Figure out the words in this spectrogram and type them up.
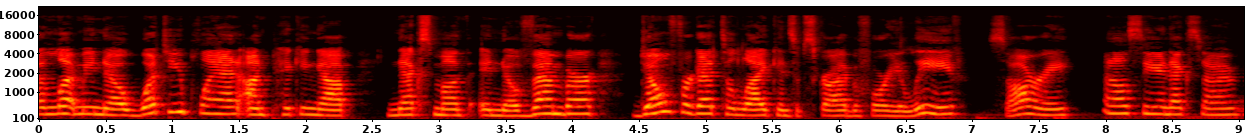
and let me know what do you plan on picking up next month in November. Don't forget to like and subscribe before you leave. Sorry. And I'll see you next time.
